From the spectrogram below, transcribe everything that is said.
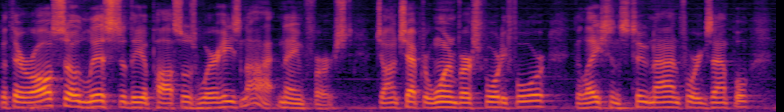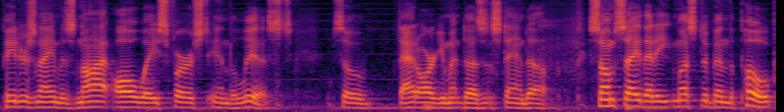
But there are also lists of the apostles where he's not named first. John chapter 1, verse 44, Galatians 2 9, for example. Peter's name is not always first in the list. So that argument doesn't stand up. Some say that he must have been the Pope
